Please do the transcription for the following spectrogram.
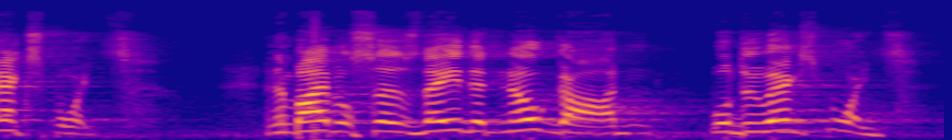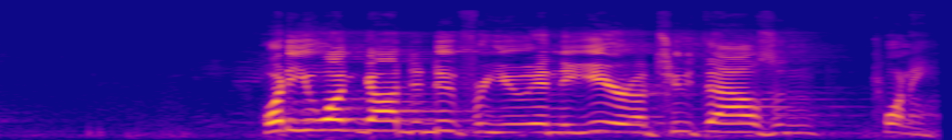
exploits. And the Bible says, They that know God will do exploits. What do you want God to do for you in the year of 2020?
